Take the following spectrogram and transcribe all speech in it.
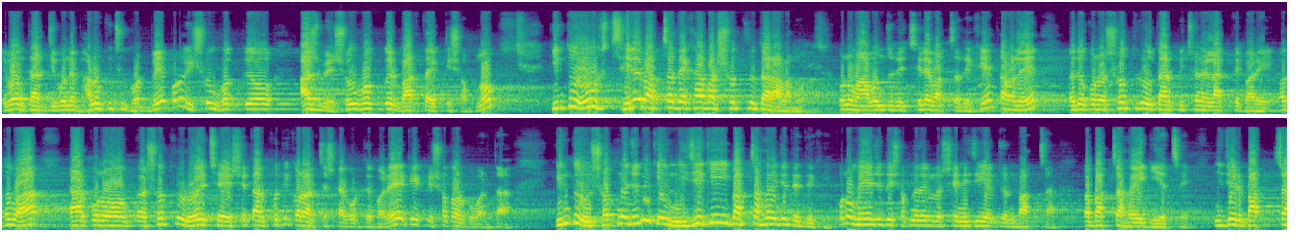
এবং তার জীবনে ভালো কিছু ঘটবে। বড়ই সৌভাগ্য আসবে। সৌভাগ্যের বার্তা একটি স্বপ্ন। কিন্তু ছেলে বাচ্চা দেখা আবার শত্রুতার আলামত। কোনো মা বোন যদি ছেলে বাচ্চা দেখে, তাহলে হয়তো কোনো শত্রু তার পিছনে লাগতে পারে, অথবা তার কোনো শত্রু রয়েছে, সে তার ক্ষতি করার চেষ্টা করতে পারে। এটি একটি সতর্কবার্তা। কিন্তু স্বপ্নে যদি কেউ নিজেকেই বাচ্চা হয়ে যেতে দেখে, কোনো মেয়ে যদি স্বপ্নে দেখল সে নিজেই একজন বাচ্চা বা বাচ্চা হয়ে গিয়েছে, নিজের বাচ্চা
